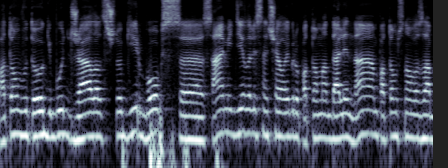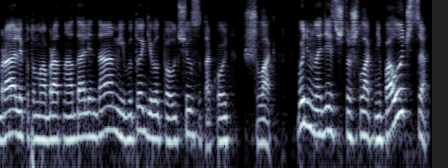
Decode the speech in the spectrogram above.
потом в итоге будет жаловаться, что Gearbox э, сами делали сначала игру, потом отдали нам, потом снова забрали, потом обратно отдали нам, и в итоге вот получился такой шлак. Будем надеяться, что шлак не получится.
